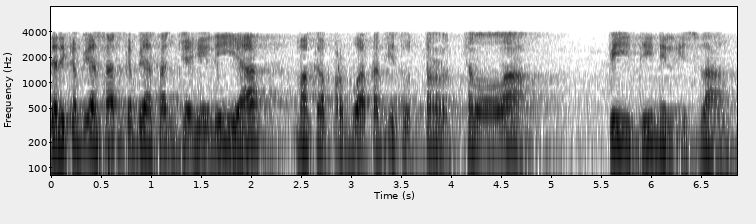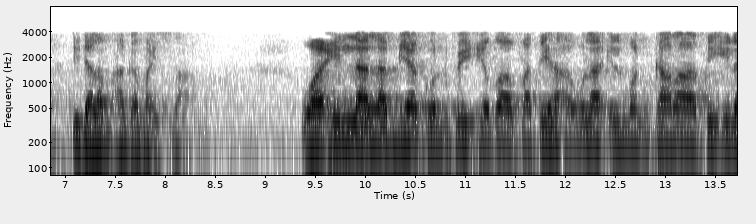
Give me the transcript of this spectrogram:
dari kebiasaan-kebiasaan jahiliyah maka perbuatan itu tercela fi dinil Islam di dalam agama Islam wa illa lam yakun fi idafati haula'il munkarati ila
